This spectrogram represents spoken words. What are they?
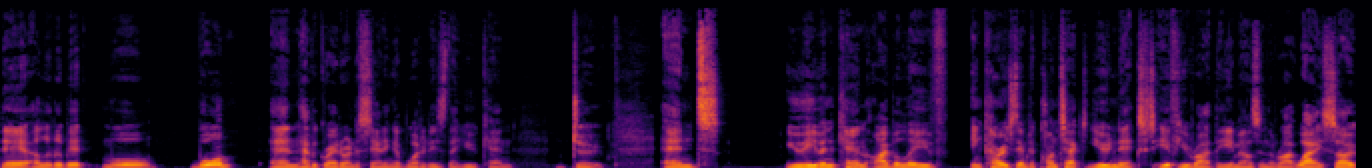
they're a little bit more warm and have a greater understanding of what it is that you can do. And you even can, I believe, encourage them to contact you next if you write the emails in the right way. So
